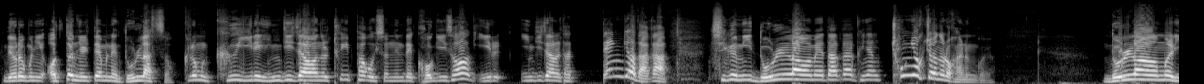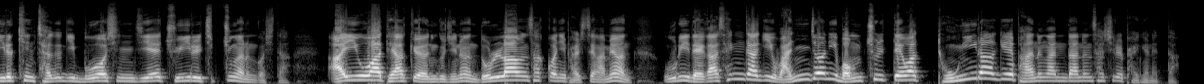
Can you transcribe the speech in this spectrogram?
근데 여러분이 어떤 일 때문에 놀랐어. 그러면 그 일에 인지 자원을 투입하고 있었는데 거기서 일, 인지 자원을 다 땡겨다가 지금 이 놀라움에다가 그냥 총력전으로 가는 거예요. 놀라움을 일으킨 자극이 무엇인지에 주의를 집중하는 것이다. 아이오와 대학교 연구진은 놀라운 사건이 발생하면 우리 뇌가 생각이 완전히 멈출 때와 동일하게 반응한다는 사실을 발견했다.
